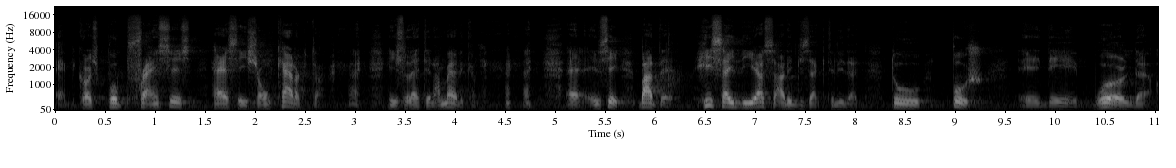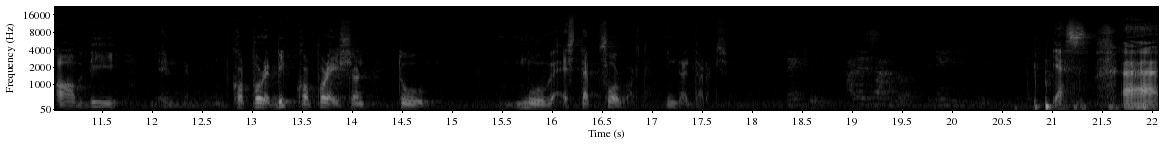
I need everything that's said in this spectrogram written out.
eh, because Pope Francis has his own character. He's Latin American. uh, you see, but his ideas are exactly that, to push the world of the corporate, big corporation to move a step forward in that direction. Thank you. Alessandro, in English, please. Yes, uh,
